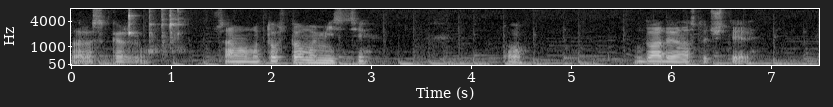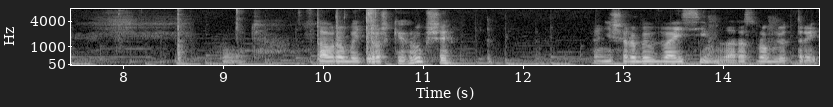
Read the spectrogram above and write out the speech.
Зараз скажу. В самому товстому місці о, 2,94. От. Став робити трошки грубше. Раніше робив 2,7, зараз роблю 3.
